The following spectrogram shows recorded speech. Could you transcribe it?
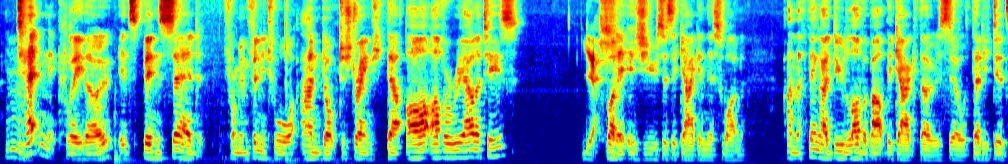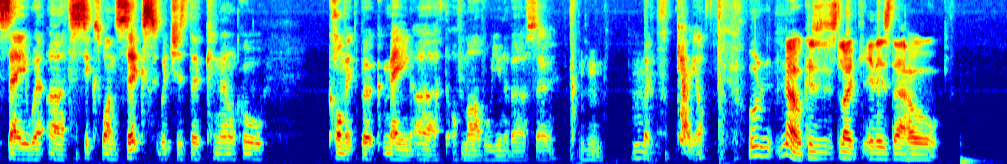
Hmm. Technically, though, it's been said from Infinity War and Doctor Strange there are other realities, Yes. but it is used as a gag in this one. And the thing I do love about the gag, though, is still that he did say we're Earth 616, which is the canonical comic book main Earth of Marvel Universe. So, Mhm. but carry on. Well, no, because it's like it is that whole.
